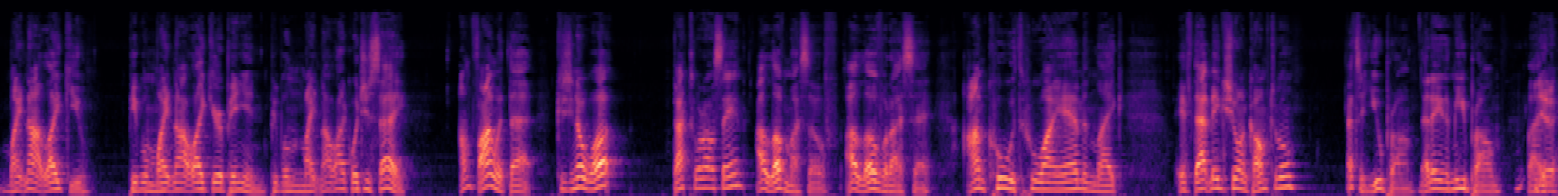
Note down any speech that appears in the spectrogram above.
might not like you. People might not like your opinion. People might not like what you say. I'm fine with that because you know what? Back to what I was saying. I love myself. I love what I say. I'm cool with who I am, and like, if that makes you uncomfortable, that's a you problem. That ain't a me problem. Like, Yeah.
